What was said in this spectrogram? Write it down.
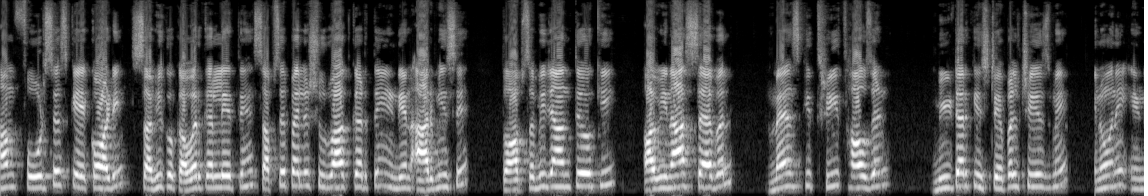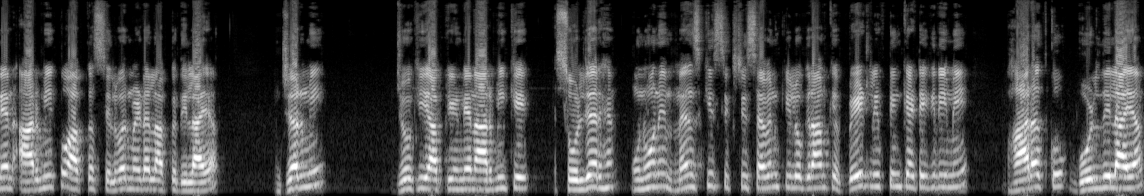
हम फोर्सेस के अकॉर्डिंग सभी को कवर कर लेते हैं। सबसे पहले शुरुआत करते हैं इंडियन आर्मी से। तो आप सभी जानते हो कि अविनाश सैबल, मेंस की 3000 मीटर की स्टेपल चेज में इन्होंने इंडियन आर्मी को आपका सिल्वर मेडल आपको दिलाया। जर्मी जो कि आपकी इंडियन आर्मी के सोल्जर हैं, उन्होंने मेंस की 67 किलोग्राम के वेट लिफ्टिंग कैटेगरी में भारत को गोल्ड दिलाया।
